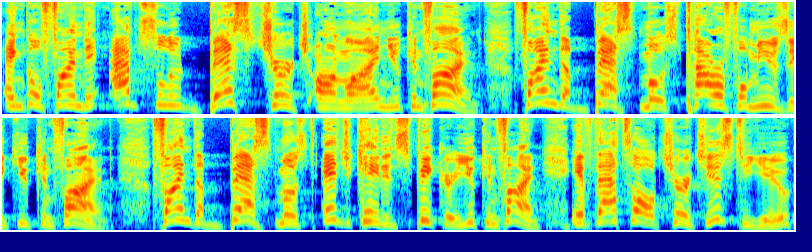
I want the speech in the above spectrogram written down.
and go find the absolute best church online you can find? Find the best, most powerful music you can find. Find the best, most educated speaker you can find. If that's all church is to you,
